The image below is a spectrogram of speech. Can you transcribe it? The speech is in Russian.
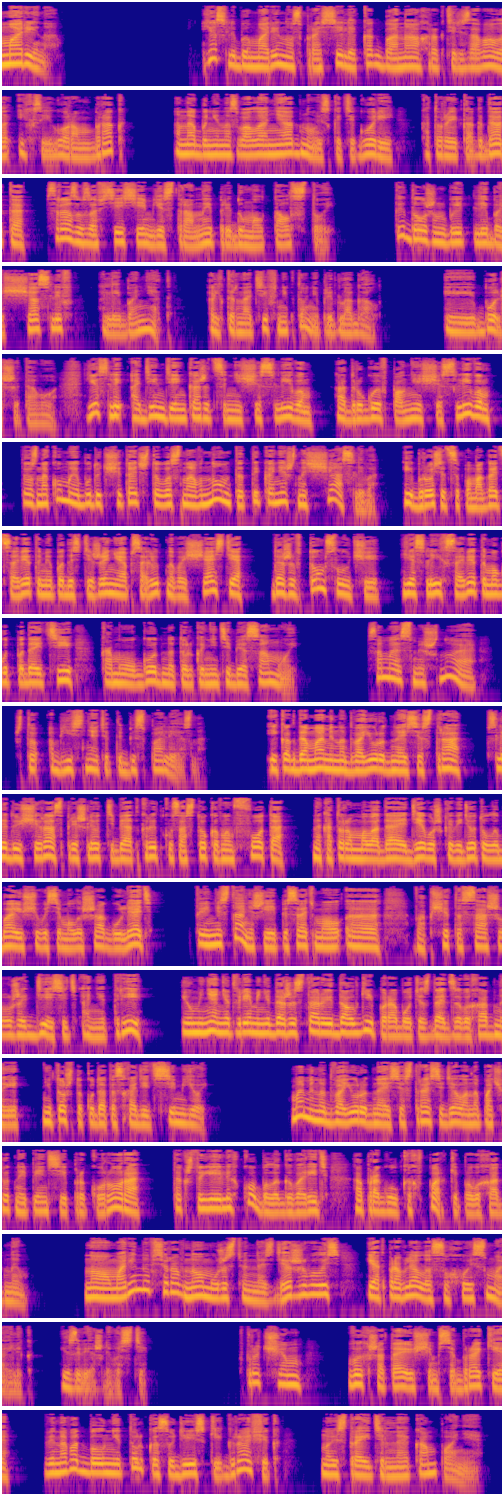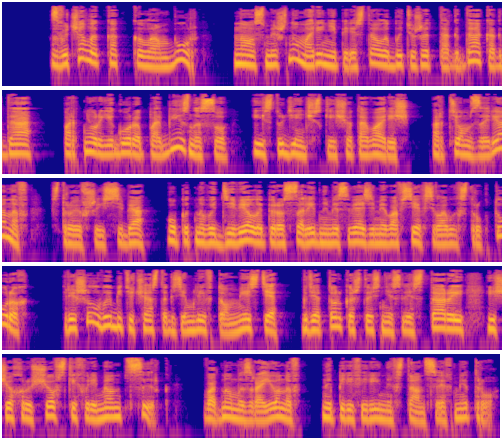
Марина. Если бы Марину спросили, как бы она охарактеризовала их с Егором брак, она бы не назвала ни одну из категорий, которые когда-то сразу за все семьи страны придумал Толстой. Ты должен быть либо счастлив, либо нет. Альтернатив никто не предлагал. И больше того, если один день кажется несчастливым, а другой вполне счастливым, то знакомые будут считать, что в основном-то ты, конечно, счастлива, и бросятся помогать советами по достижению абсолютного счастья даже в том случае, если их советы могут подойти кому угодно, только не тебе самой. Самое смешное, что объяснять это бесполезно. И когда мамина двоюродная сестра в следующий раз пришлет тебе открытку со стоковым фото, на котором молодая девушка ведет улыбающегося малыша гулять, ты не станешь ей писать, мол, э, вообще-то Саша уже десять, а не три, и у меня нет времени даже старые долги по работе сдать за выходные, не то что куда-то сходить с семьей. Мамина двоюродная сестра сидела на почетной пенсии прокурора, так что ей легко было говорить о прогулках в парке по выходным. Но Марина все равно мужественно сдерживалась и отправляла сухой смайлик из вежливости. Впрочем, в их шатающемся браке виноват был не только судейский график, но и строительная компания. Звучало как каламбур, но смешно Марине перестало быть уже тогда, когда партнер Егора по бизнесу и студенческий еще товарищ Артем Зырянов, строивший из себя опытного девелопера с солидными связями во всех силовых структурах, решил выбить участок земли в том месте, где только что снесли старый, еще хрущевских времен цирк, в одном из районов на периферийных станциях метро.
